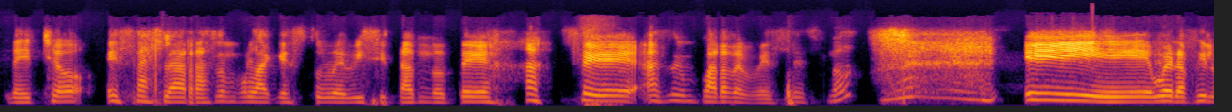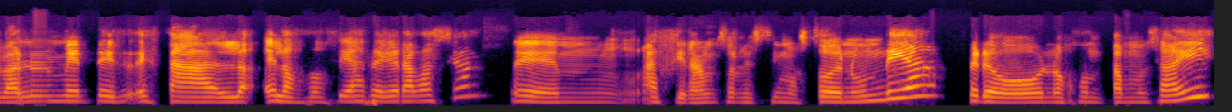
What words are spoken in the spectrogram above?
De hecho, esa es la razón por la que estuve visitándote hace, hace un par de meses, ¿no? Y bueno, finalmente está en los dos días de grabación. Eh, al final nosotros hicimos todo en un día, pero nos juntamos ahí,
